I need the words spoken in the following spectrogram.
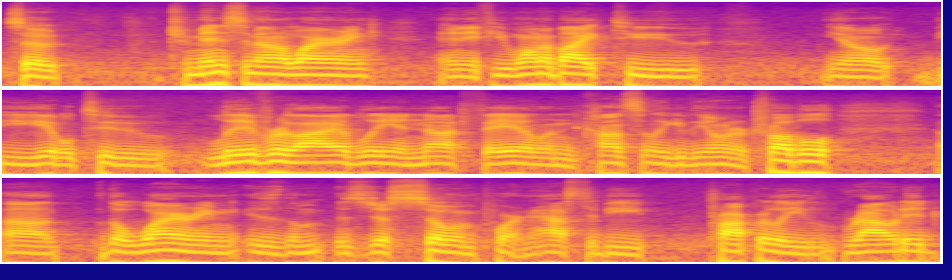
so tremendous amount of wiring. And if you want a bike to, you know, be able to live reliably and not fail and constantly give the owner trouble, uh, the wiring is, the, is just so important. It has to be properly routed,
